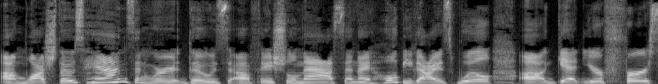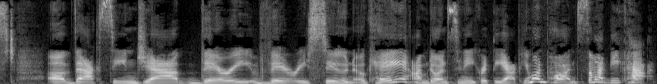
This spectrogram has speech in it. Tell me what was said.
um, wash those hands, and wear those uh, facial masks. And I hope you guys will uh, get your first. Uh, vaccine jab very, very soon. Okay, I'm doing Sinead with the app. พี่มนพรสวัสดีค่ะ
